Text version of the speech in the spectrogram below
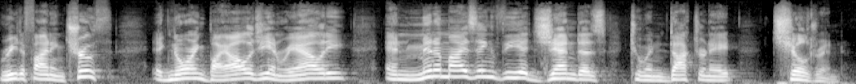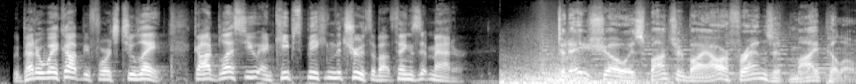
redefining truth, ignoring biology and reality, and minimizing the agendas to indoctrinate children. We better wake up before it's too late. God bless you and keep speaking the truth about things that matter. Today's show is sponsored by our friends at My Pillow.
